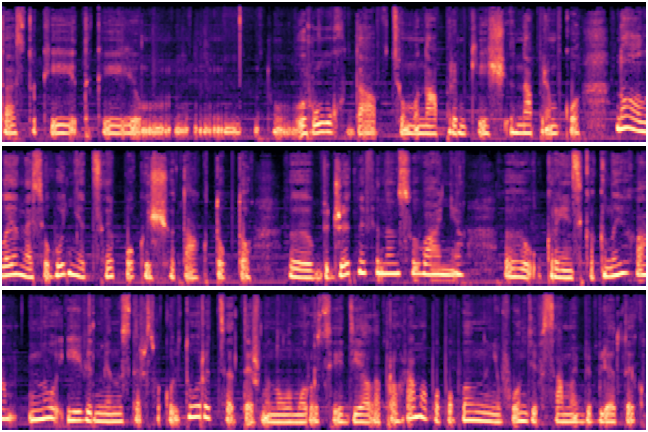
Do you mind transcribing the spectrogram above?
дасть такий такий рух да, в цьому напрямку, напрямку. Ну але на сьогодні це поки що так. Тобто е, бюджетне фінансування, е, українська книга. Ну і від Міністерства культури це теж в минулому році діяла програма по поповненню фондів саме бібліотек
